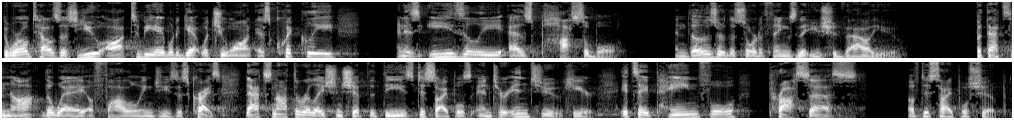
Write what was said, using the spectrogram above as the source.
The world tells us you ought to be able to get what you want as quickly and as easily as possible. And those are the sort of things that you should value. But that's not the way of following Jesus Christ. That's not the relationship that these disciples enter into here. It's a painful process of discipleship.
